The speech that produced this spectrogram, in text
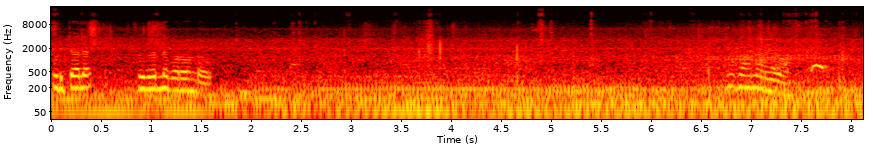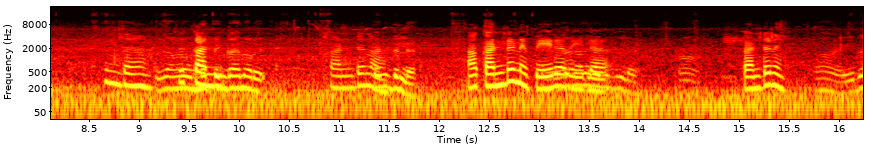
കുടിച്ചാൽ ഷുഗറിന് കുറവുണ്ടാവും ഈ സാധനം അറിയുമോ എന്താ? കണ്ടണോ ആ. കണ്ടണ് പേരറിയില്ല. കണ്ടണ് ആ. ഇത്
